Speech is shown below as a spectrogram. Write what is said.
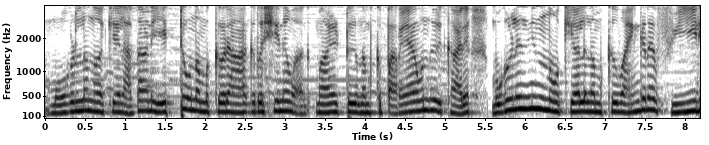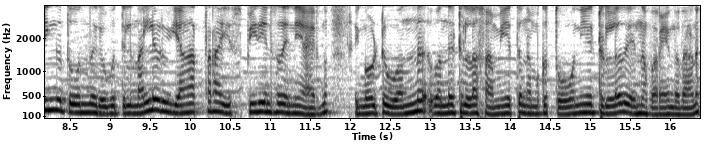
മുകളിൽ നോക്കിയാൽ അതാണ് ഏറ്റവും നമുക്ക് ഒരു ആകർഷണമായിട്ട് നമുക്ക് പറയാവുന്ന ഒരു കാര്യം. മുകളിൽ നിന്ന് നോക്കിയാൽ നമുക്ക് ഭയങ്കര ഫീലിംഗ് തോന്നുന്ന രൂപത്തിൽ നല്ലൊരു യാത്ര എക്സ്പീരിയൻസ് തന്നെയായിരുന്നു ഇങ്ങോട്ട് വന്ന് വന്നിട്ടുള്ള സമയത്ത് നമുക്ക് തോന്നിയിട്ടുള്ളത് എന്ന് പറയുന്നതാണ്.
